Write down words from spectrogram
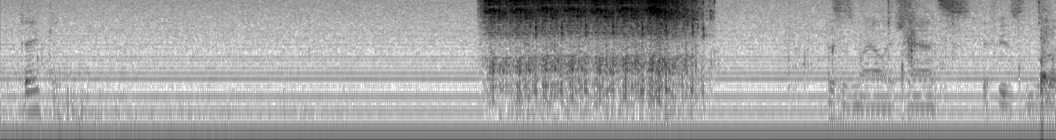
mistaken. This is my only chance if he's low.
